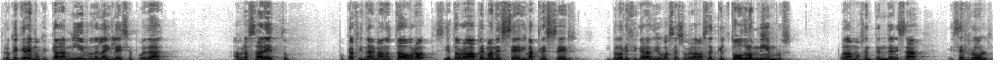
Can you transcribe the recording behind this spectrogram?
Pero ¿qué queremos? Que cada miembro de la iglesia pueda abrazar esto. Porque al final, hermano, esta obra, si esta obra va a permanecer y va a crecer y va a glorificar a Dios, va a ser sobre la base de que todos los miembros podamos entender esa, ese rol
